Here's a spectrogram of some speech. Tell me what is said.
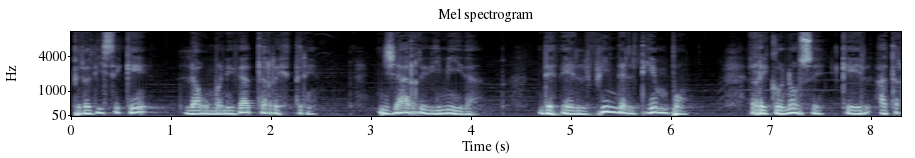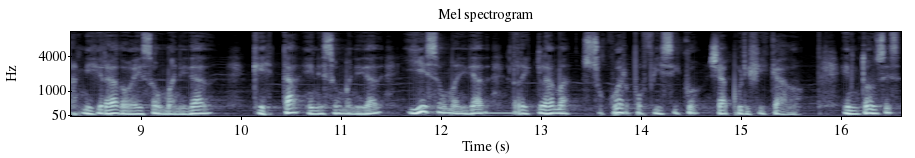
pero dice que la humanidad terrestre, ya redimida desde el fin del tiempo, reconoce que Él ha transmigrado a esa humanidad, que está en esa humanidad, y esa humanidad reclama su cuerpo físico ya purificado. Entonces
